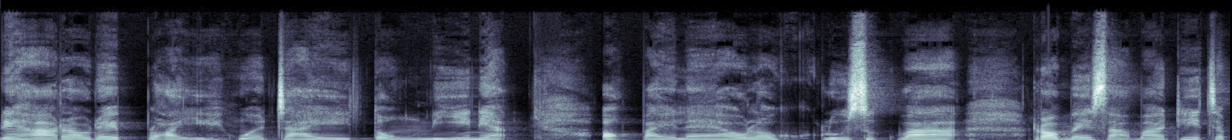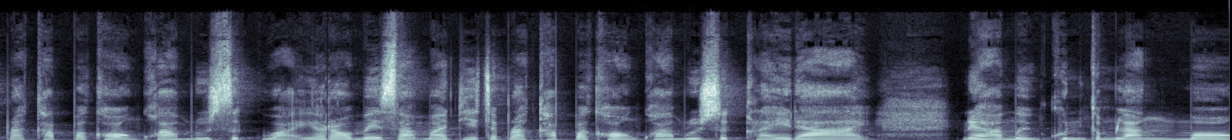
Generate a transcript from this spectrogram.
นะคะเราได้ปล่อยหัวใจตรงนี้เนี่ยออกไปแล้วเรารู้สึกว่าเราไม่สามารถที่จะประคับประคองความรู้สึกไหวเราไม่สามารถที่จะประคับประคองความรู้สึกใครได้นะคะเหมือนคุณกำลังมอง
